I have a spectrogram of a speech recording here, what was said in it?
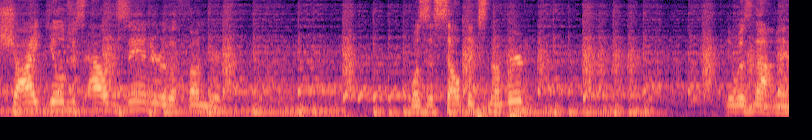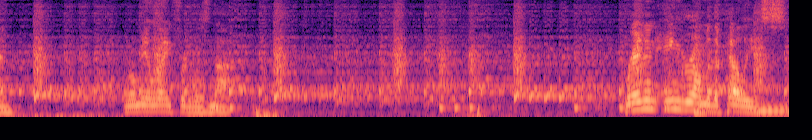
Shai Gilgeous-Alexander of the Thunder. Was the Celtics numbered? It was not, man. Romeo Langford was not. Brandon Ingram of the Pellies.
